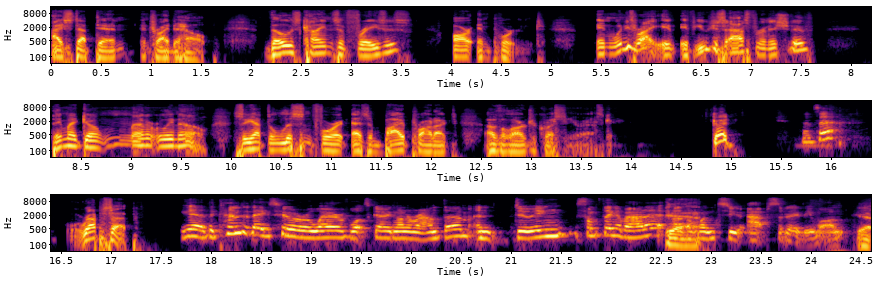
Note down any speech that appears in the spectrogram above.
I stepped in and tried to help. Those kinds of phrases are important. And Wendy's right. If, if you just ask for initiative, they might go, mm, I don't really know. So you have to listen for it as a byproduct of the larger question you're asking. Good. That's it. Well, wrap us up. Yeah, the candidates who are aware of what's going on around them and doing something about it are the ones you absolutely want. Yeah.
